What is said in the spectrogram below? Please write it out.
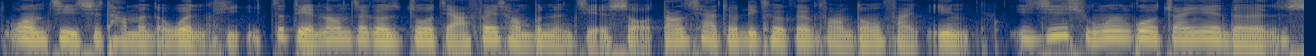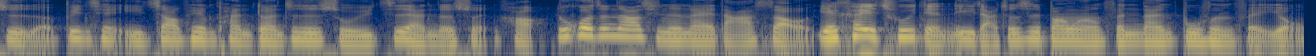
忘记是他们的问题，这点让这个作家非常不能接受，当下就立刻跟房东反映，已经询问过专业的人士了，并且以照片判断这是属于自然的损耗，如果真的要请人来打扫，也可以出一点力啦，就是帮忙分担部分费用。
